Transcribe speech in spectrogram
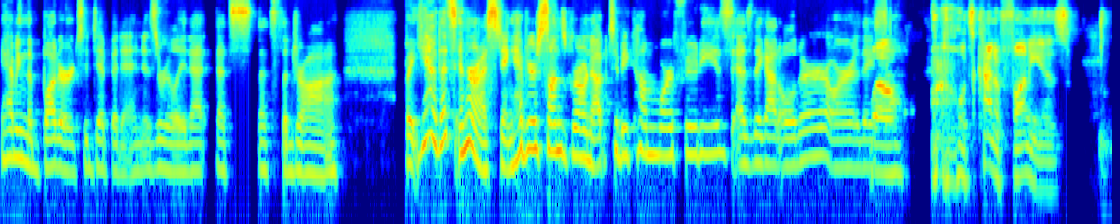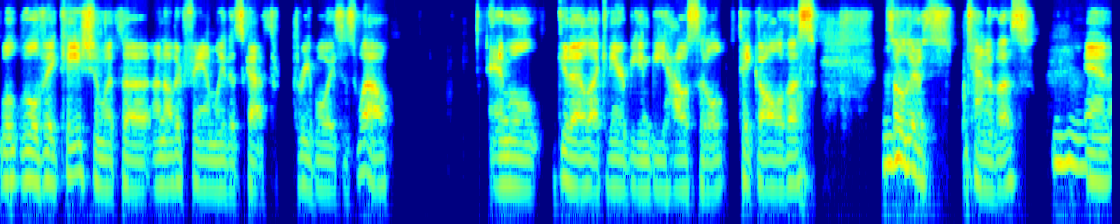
having the butter to dip it in is really that that's that's the draw. But yeah that's interesting. Have your sons grown up to become more foodies as they got older or are they well still- what's kind of funny is we'll, we'll vacation with uh, another family that's got th- three boys as well. And we'll get a like an airbnb house that'll take all of us Mm-hmm. So there's 10 of us. Mm-hmm. And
